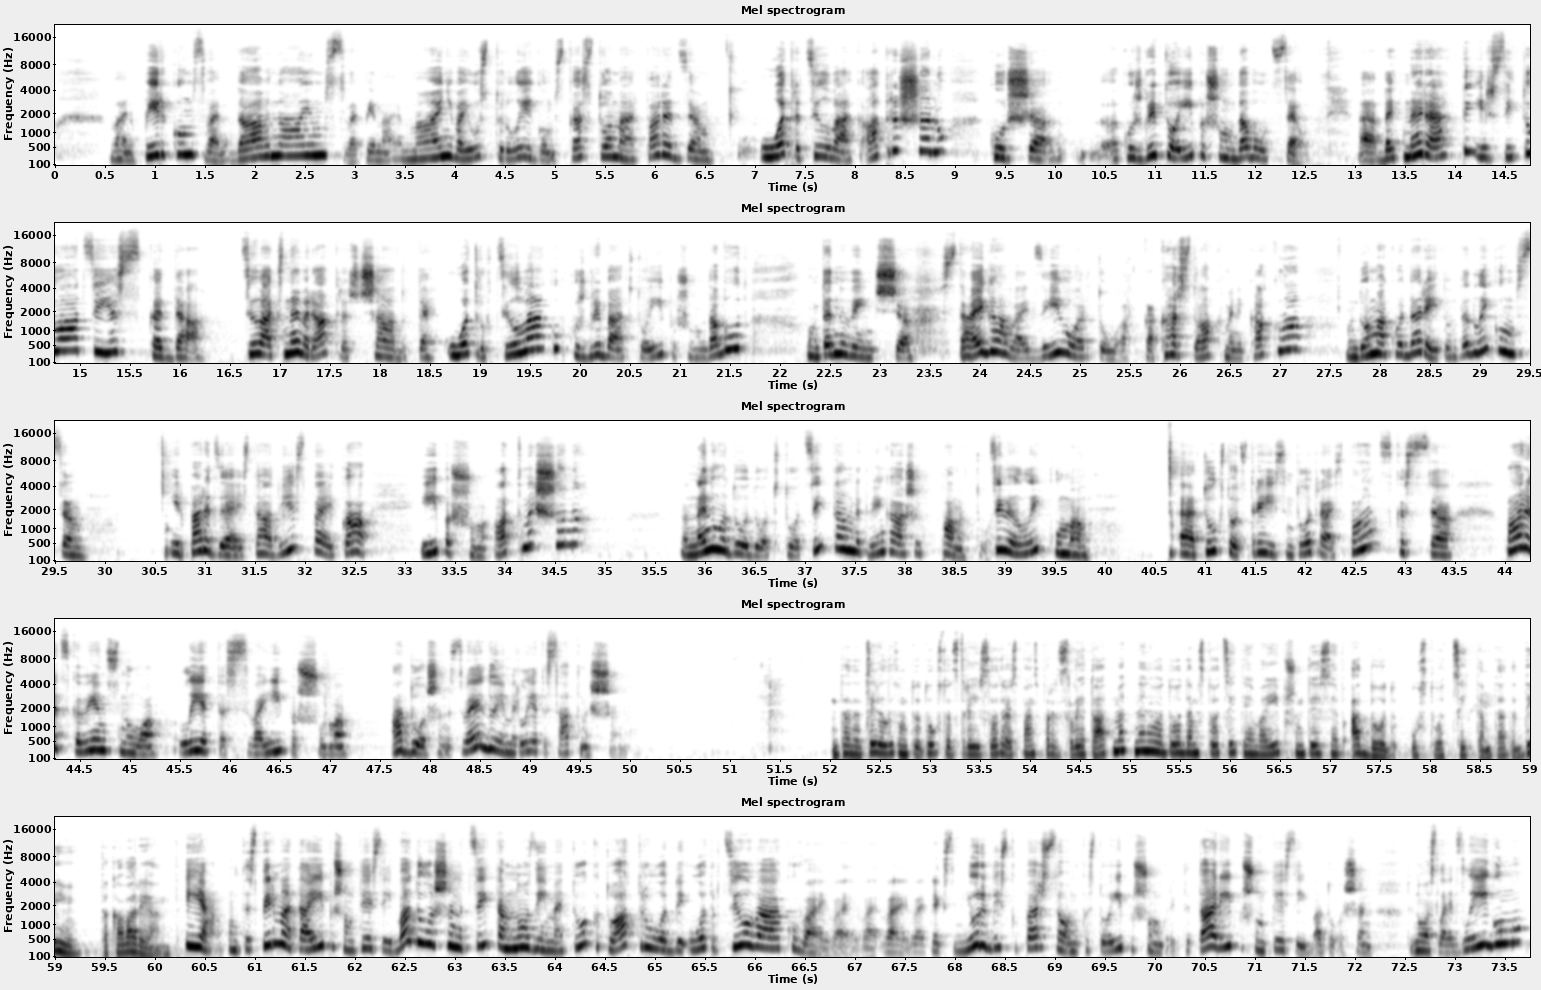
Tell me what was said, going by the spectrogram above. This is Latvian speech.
vai nu pirkums, vai nu dāvinājums, vai, piemēram, maiņa vai uzturu līgums, kas tomēr paredz otra cilvēka atrašanu, uh, kurš, kurš grib to īpašumu dabūt sev. Bet nereti ir situācijas, kad cilvēks nevar atrast šādu otru cilvēku, kurš gribētu to īpašumu dabūt. Un tad nu, viņš staigā vai dzīvo ar to kā karstu akmeni kaklā un domā, ko darīt. Un tad likums ir paredzējis tādu iespēju kā īpašuma atmešana nenododot to citam, bet vienkārši pametot. Civila likuma 1032. pāns, kas paredz, ka viens no lietas vai īpašuma atdošanas veidojumiem ir lietas atmešana. Tātad civil likuma 1032. pants paredz lietu atmet, nenododams to citiem, vai īpašumu tiesību atdod uz to citam. Tātad divi tā kā varianti. Jā, un tas pirmā tā īpašuma tiesība atdošana citam nozīmē to, ka tu atrodi otru cilvēku vai, vai, vai, vai, vai teiksim, juridisku personu, kas to īpašumu grib. Tad tā ir īpašuma tiesība atdošana. Tu noslēdz līgumu,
